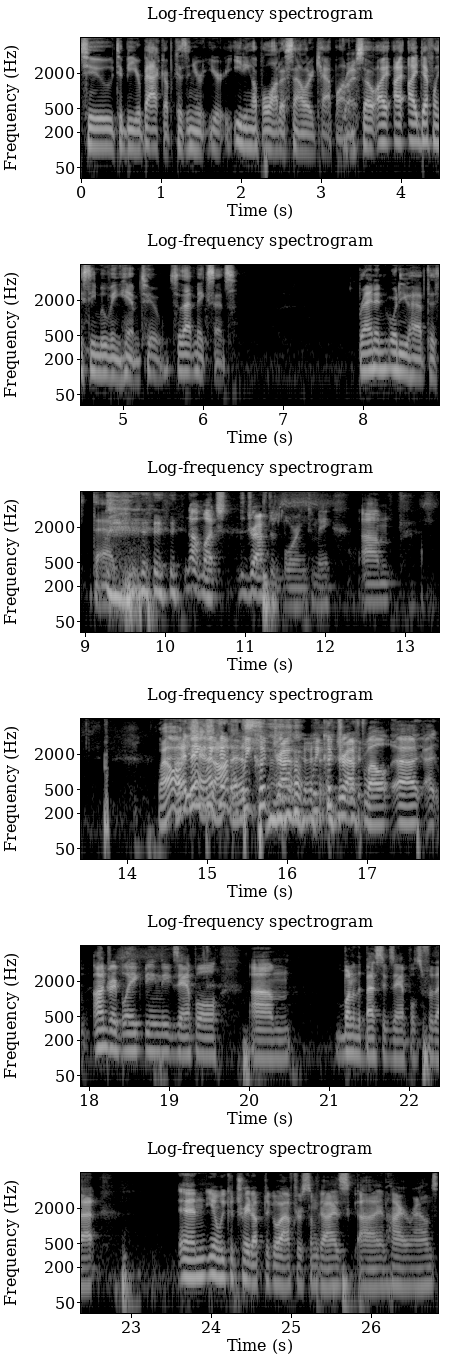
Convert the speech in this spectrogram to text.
to to be your backup? Because then you're you're eating up a lot of salary cap on him. So I, I I definitely see moving him too. So that makes sense. Brandon, what do you have to, to add? Not much. The draft is boring to me. Um, Well, I think we could, we could draft. we could draft well. Uh, Andre Blake being the example, um, one of the best examples for that. And you know we could trade up to go after some guys uh, in higher rounds.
